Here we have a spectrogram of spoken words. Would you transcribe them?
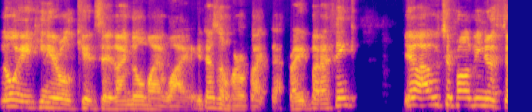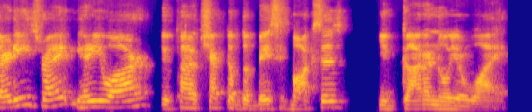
No 18 year old kid says, I know my why. It doesn't work like that, right? But I think, you know, I would say probably in your 30s, right? Here you are. You've kind of checked up the basic boxes. You gotta know your why.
